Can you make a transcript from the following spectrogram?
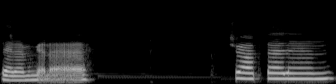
Then I'm gonna drop that in.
